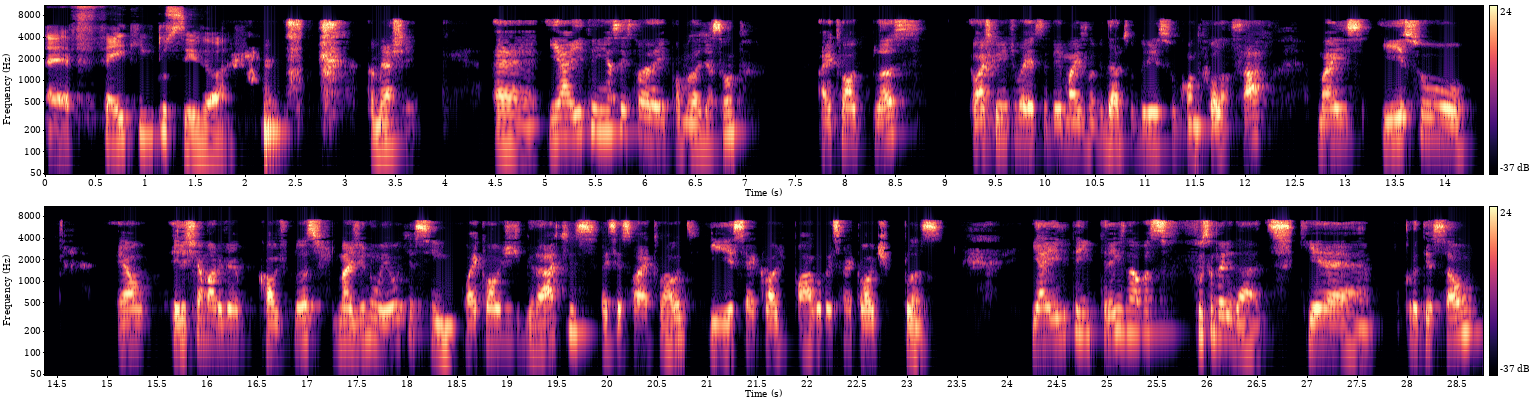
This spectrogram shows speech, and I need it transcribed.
é, fake impossível, eu acho. Também achei. É, e aí tem essa história aí, para mudar de assunto. iCloud Plus, eu acho que a gente vai receber mais novidades sobre isso quando for lançar, mas isso é o, eles chamaram de iCloud Plus, imagino eu que assim, o iCloud de grátis vai ser só iCloud e esse iCloud pago vai ser iCloud Plus. E aí ele tem três novas funcionalidades, que é proteção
